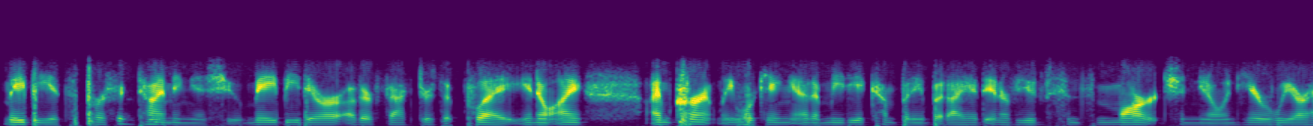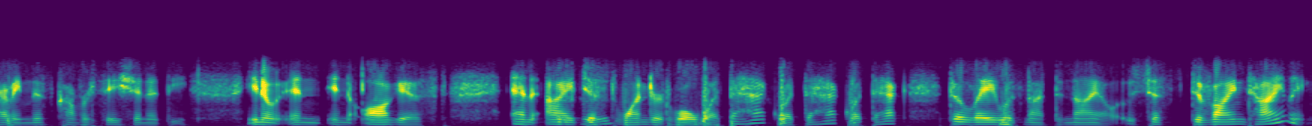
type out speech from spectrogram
maybe it's a perfect Mhm. timing issue. Maybe there are other factors at play. You know, I I'm currently working at a media company, but I had interviewed since March and you know, and here we are having this conversation at the you know, in in August and I Mhm. just wondered, well, what the heck? What the heck? What the heck? Delay was not denial. It was just divine timing.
